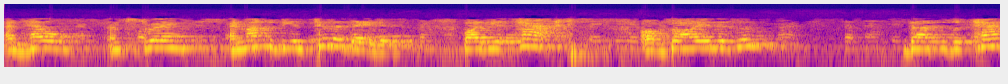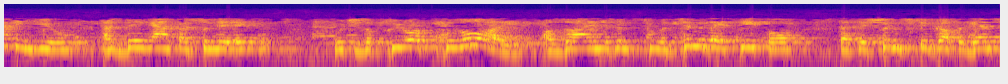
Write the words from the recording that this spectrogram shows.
and health and strength and not to be intimidated by the attacks of Zionism that is attacking you as being anti-Semitic, which is a pure ploy of Zionism to intimidate people that they shouldn't speak up against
